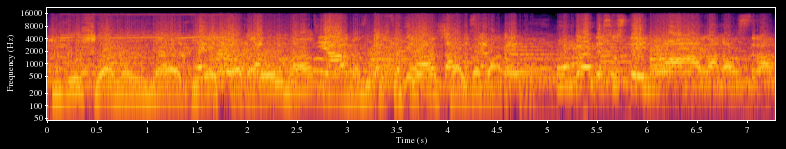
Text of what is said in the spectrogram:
TV siamo in eh, diretta da Roma, una manifestazione Salva Banco. Un grande sostegno nostra,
